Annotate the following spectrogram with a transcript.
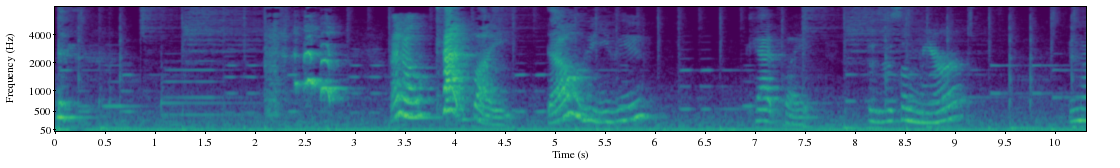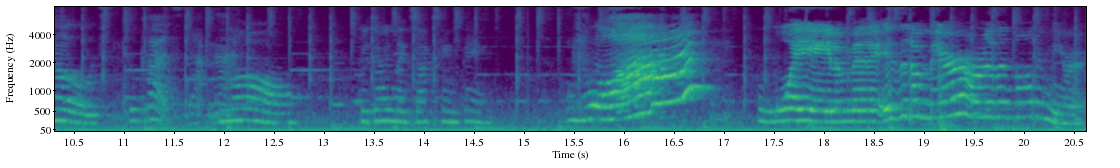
a mirror? No, it's two cats, not nine. No. They're doing the exact same thing. What? Wait a minute. Is it a mirror or is it not a mirror?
